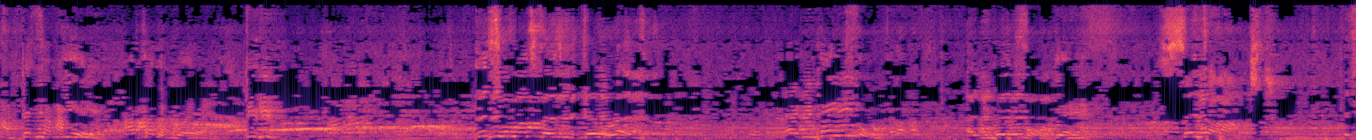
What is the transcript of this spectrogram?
has disappeared after the prayer. This woman's face became red And painful. and painful. Yes. Satan is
